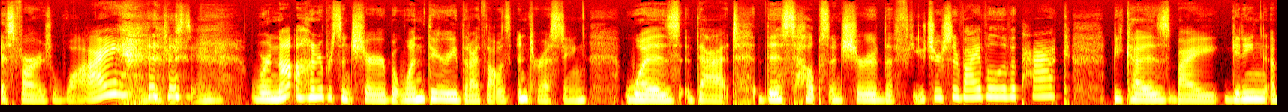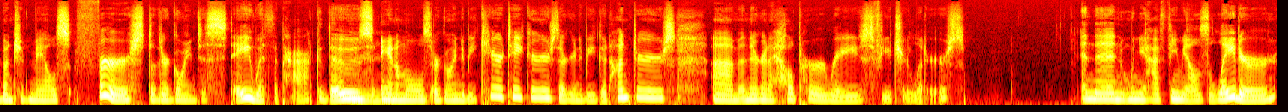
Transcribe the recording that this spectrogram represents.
As far as why, Interesting. we're not 100% sure, but one theory that I thought was interesting was that this helps ensure the future survival of a pack because by getting a bunch of males first, they're going to stay with the pack. Those animals are going to be caretakers, they're going to be good hunters, um, and they're going to help her raise future litters. And then when you have females later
